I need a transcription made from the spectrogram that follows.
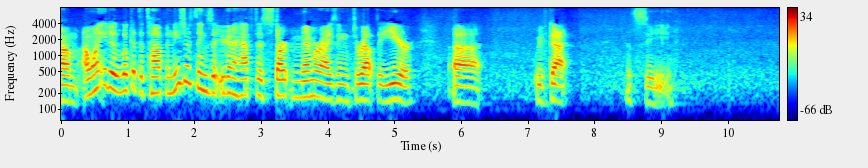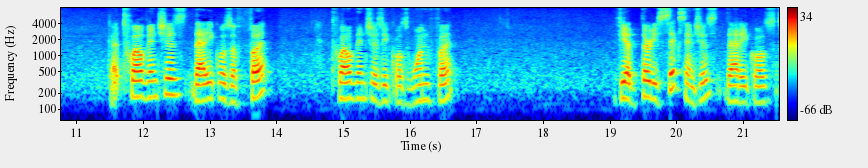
Um, I want you to look at the top, and these are things that you're going to have to start memorizing throughout the year. Uh, we've got, let's see, Got 12 inches, that equals a foot. 12 inches equals one foot. If you had 36 inches, that equals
